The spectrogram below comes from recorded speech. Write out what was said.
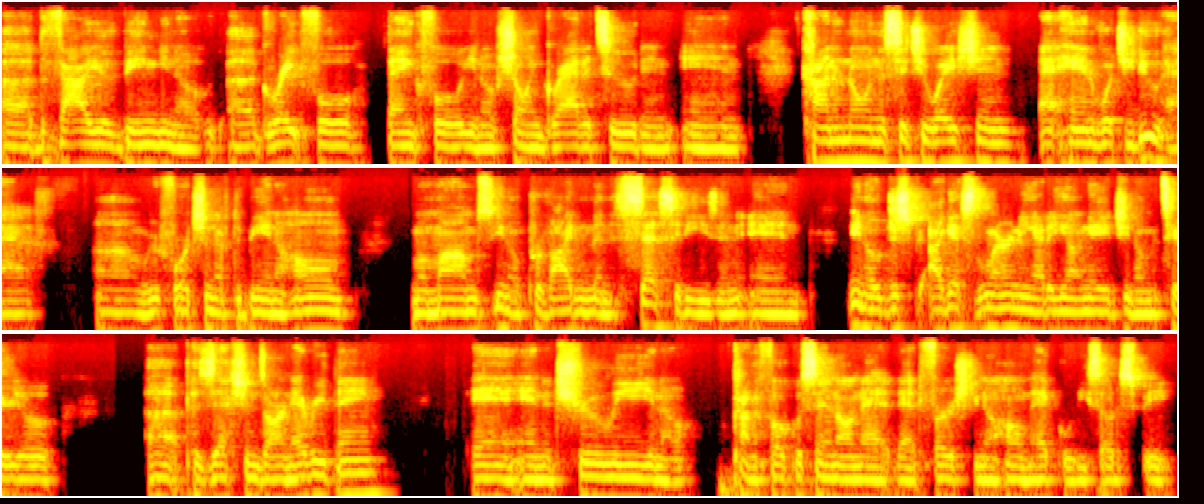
uh, the value of being, you know, uh, grateful, thankful, you know, showing gratitude and and kind of knowing the situation at hand of what you do have. Um, we were fortunate enough to be in a home. My mom's, you know, providing the necessities and and you know, just I guess learning at a young age, you know, material uh, possessions aren't everything, and and to truly, you know, kind of focusing on that that first, you know, home equity, so to speak.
